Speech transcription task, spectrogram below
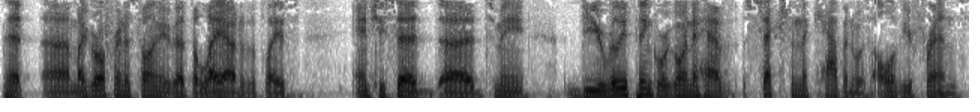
that uh, my girlfriend is telling me about the layout of the place, and she said uh, to me, "Do you really think we're going to have sex in the cabin with all of your friends?"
